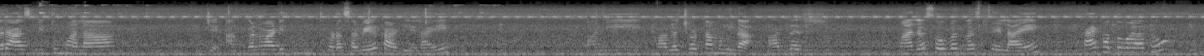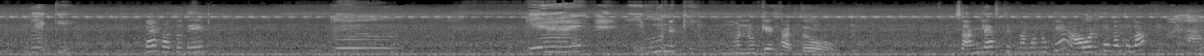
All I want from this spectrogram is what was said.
तर आज मी तुम्हाला म्हणजे अंगणवाडीतून थोडासा वेळ काढलेला आहे. आणि माझा छोटा मुलगा आदर्श माझ्यासोबत बसलेला आहे. काय खातो बाळा तू? काय खातो ते? मुनके. मनुके खातो. चांगले असतील ना मनुके? आवडते ना तुला? हा.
